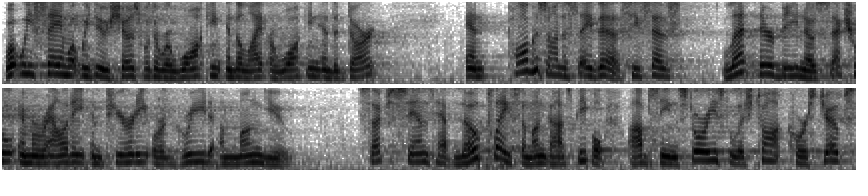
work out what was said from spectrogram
What we say and what we do shows whether we're walking in the light or walking in the dark. And Paul goes on to say this He says, Let there be no sexual immorality, impurity, or greed among you such sins have no place among God's people. Obscene stories, foolish talk, coarse jokes,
